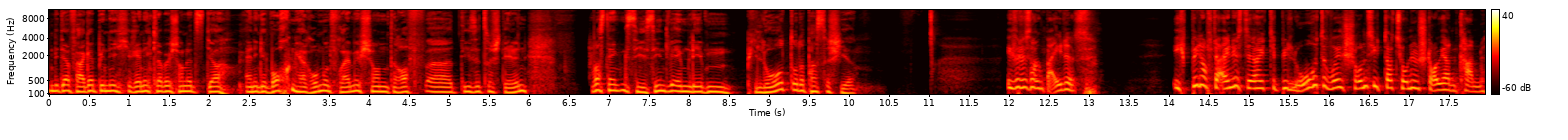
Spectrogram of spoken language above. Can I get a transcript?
mit der Frage bin ich, renne ich glaube ich schon jetzt ja einige Wochen herum und freue mich schon drauf, äh, diese zu stellen. Was denken Sie, sind wir im Leben Pilot oder Passagier? Ich würde sagen beides. Ich bin auf der einen Seite Pilot, wo ich schon Situationen steuern kann.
